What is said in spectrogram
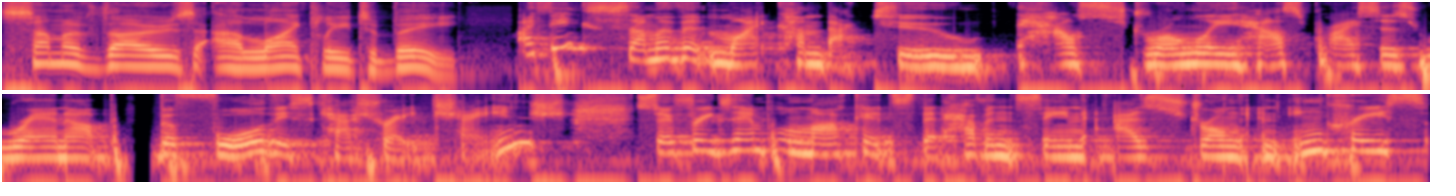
some of those are likely to be? I think some of it might come back to how strongly house prices ran up before this cash rate change. So, for example, markets that haven't seen as strong an increase,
